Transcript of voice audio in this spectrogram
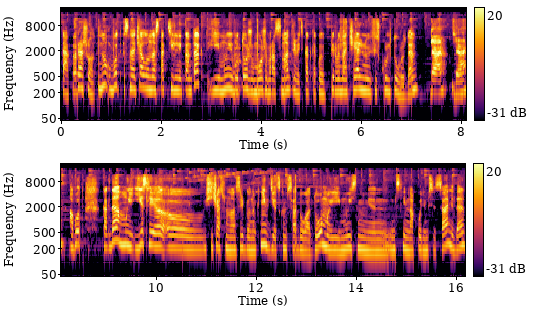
Так, хорошо. Ну вот сначала у нас тактильный контакт, и мы его тоже можем рассматривать как такую первоначальную физкультуру, да? Да, да. А вот когда мы, если э, сейчас у нас ребенок не в детском саду, а дома, и мы с, ними, с ним находимся сами, да,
